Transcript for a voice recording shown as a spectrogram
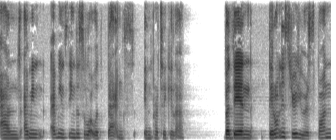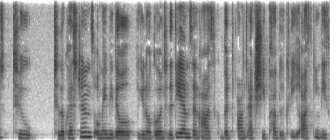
And i mean i've been seeing this a lot with banks in particular but then they don't necessarily respond to to the questions or maybe they'll you know go into the dms and ask but aren't actually publicly asking these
